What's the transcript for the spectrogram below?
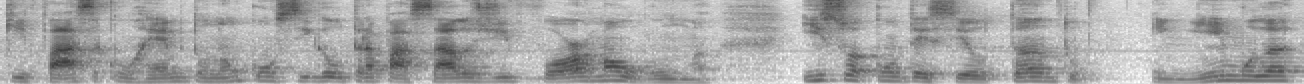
que faça com que o Hamilton não consiga ultrapassá-los de forma alguma. Isso aconteceu tanto em Imola,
